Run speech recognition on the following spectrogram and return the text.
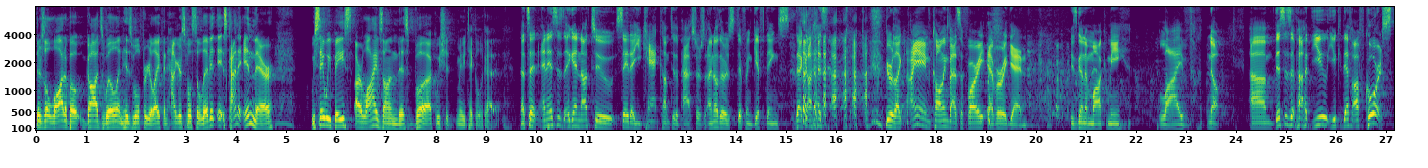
There's a lot about God's will and his will for your life and how you're supposed to live it. It's kind of in there. We say we base our lives on this book. We should maybe take a look at it. That's it. And this is, again, not to say that you can't come to the pastors. I know there's different giftings that God has. People are like, I ain't calling Pastor Fari ever again. He's going to mock me live. No. Um, this is about you. You can def- of course,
